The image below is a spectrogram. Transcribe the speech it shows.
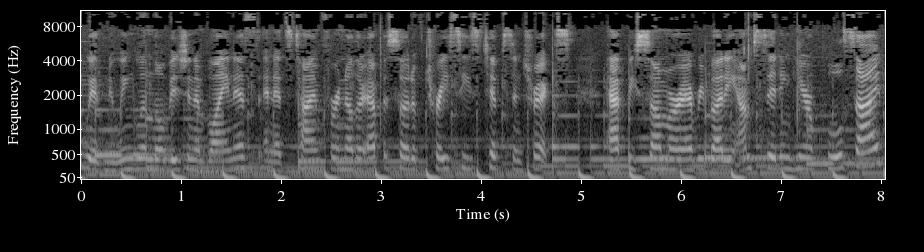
with New England Low Vision and Blindness, and it's time for another episode of Tracy's Tips and Tricks. Happy summer, everybody. I'm sitting here poolside,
